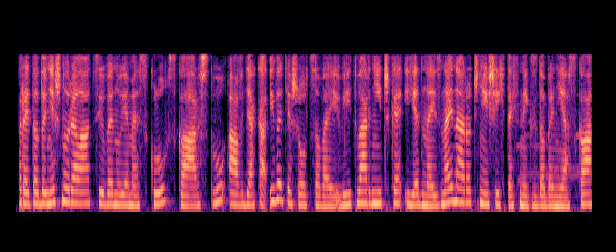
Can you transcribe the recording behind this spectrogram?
Preto dnešnú reláciu venujeme sklu, sklárstvu a vďaka Ivete Šulcovej výtvarníčke jednej z najnáročnejších technik zdobenia skla,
